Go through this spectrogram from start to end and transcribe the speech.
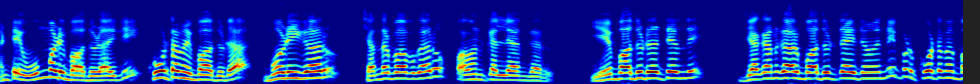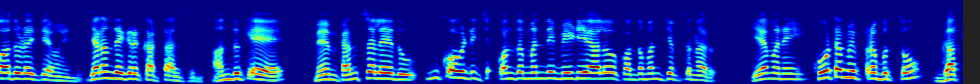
అంటే ఉమ్మడి బాధుడా ఇది? కూటమి బాధుడా? మోడీ గారు? చంద్రబాబు గారు? పవన్ కళ్యాణ్ గారు? ఏ బాధుడు అయితే ఉంది? జగన్ గారు బాధుడితే అయితే ఏమైంది ఇప్పుడు కూటమి బాధుడైతే ఏమైంది? జనం దగ్గర కట్టాల్సింది. అందుకే మేము పెంచలేదు. ఇంకొకటి కొంతమంది మీడియాలో కొంతమంది చెప్తున్నారు. ఏమని? కూటమి ప్రభుత్వం గత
